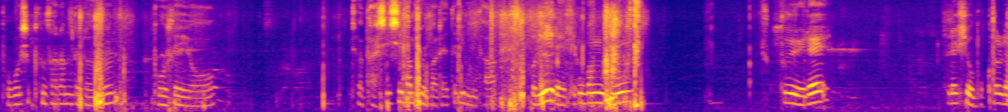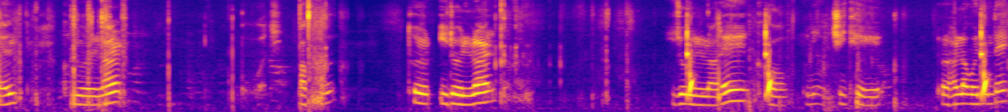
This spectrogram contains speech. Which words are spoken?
보고 싶은 사람들은 보세요. 제가 다시 시간표 말해드립니다. 월요일에 생방송, 수요일에 플래시 오브 클랜, 금요일날 뭐하지? 마크, 토요일, 일요일날, 일요일날에 그거 뭐냐 GTA를 하려고 했는데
